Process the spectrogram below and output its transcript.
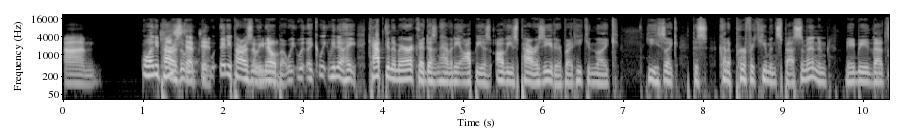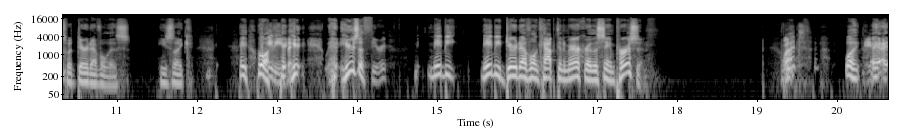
Um, well, any powers that we, any powers that we, we know about. We, we, like we, we know, hey, Captain America doesn't have any obvious obvious powers either, but he can like he's like this kind of perfect human specimen, and maybe that's what Daredevil is. He's like, hey, well, maybe, here, here, here's a theory. Maybe maybe Daredevil and Captain America are the same person. What? Well, I,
